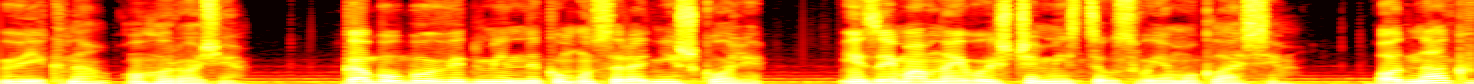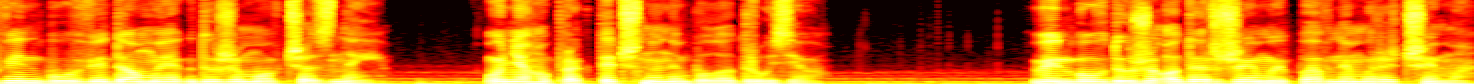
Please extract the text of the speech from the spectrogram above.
вікна, огорожі. Кабу був відмінником у середній школі і займав найвище місце у своєму класі. Однак він був відомий як дуже мовчазний, у нього практично не було друзів. Він був дуже одержимий певними речима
